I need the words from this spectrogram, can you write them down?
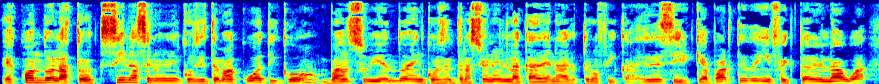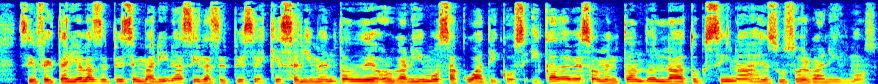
es cuando las toxinas en un ecosistema acuático van subiendo en concentración en la cadena trófica. Es decir, que aparte de infectar el agua, se infectarían las especies marinas y las especies que se alimentan de organismos acuáticos y cada vez aumentando la toxina en sus organismos.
